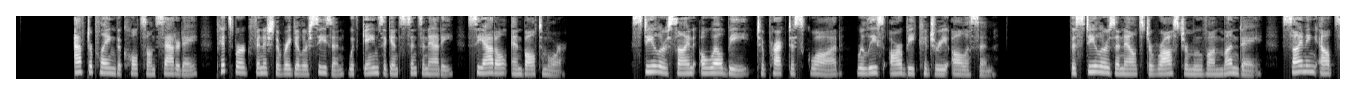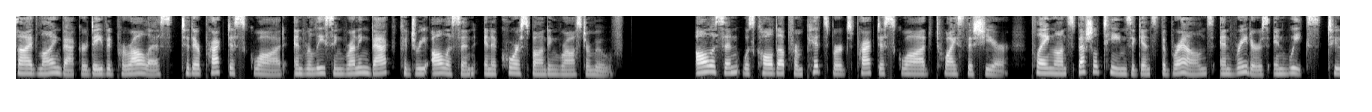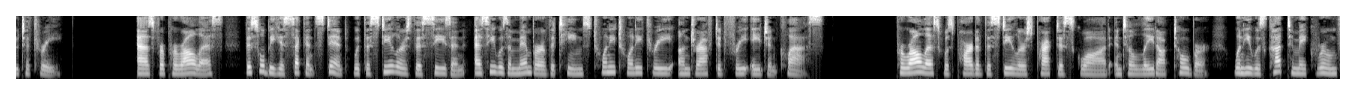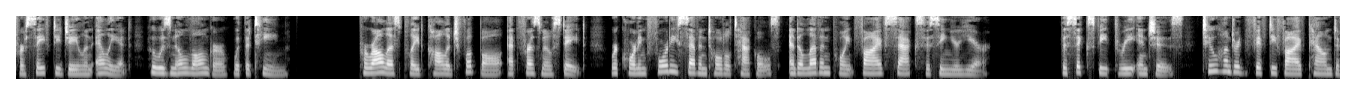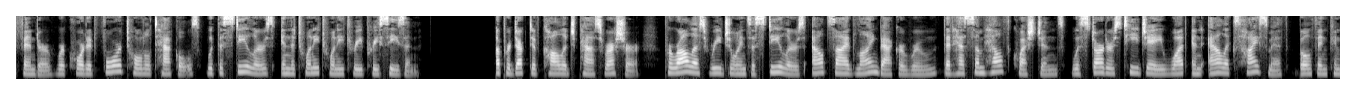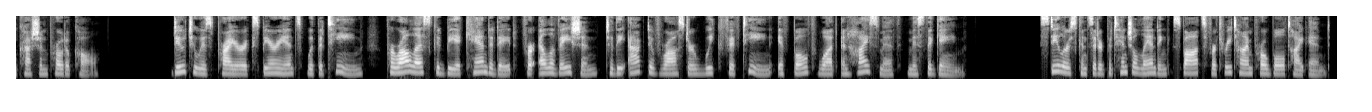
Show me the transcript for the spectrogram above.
After playing the Colts on Saturday, Pittsburgh finished the regular season with games against Cincinnati, Seattle and Baltimore. Steelers sign OLB to practice squad, release RB Qadree Ollison. The Steelers announced a roster move on Monday, signing outside linebacker David Perales to their practice squad and releasing running back Qadree Ollison in a corresponding roster move. Ollison was called up from Pittsburgh's practice squad twice this year, playing on special teams against the Browns and Raiders in weeks 2 to 3. As for Perales, this will be his second stint with the Steelers this season as he was a member of the team's 2023 undrafted free agent class. Perales was part of the Steelers' practice squad until late October, when he was cut to make room for safety Jalen Elliott, who was no longer with the team. Perales played college football at Fresno State, recording 47 total tackles and 11.5 sacks his senior year. The 6 feet 3 inches, 255-pound defender recorded four total tackles with the Steelers in the 2023 preseason a productive college pass rusher, Perales rejoins a Steelers outside linebacker room that has some health questions with starters TJ Watt and Alex Highsmith both in concussion protocol. Due to his prior experience with the team, Perales could be a candidate for elevation to the active roster Week 15 if both Watt and Highsmith miss the game. Steelers considered potential landing spots for three-time Pro Bowl tight end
